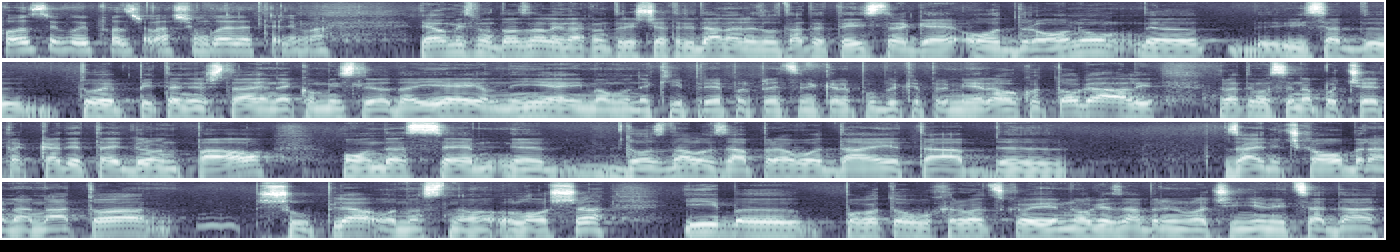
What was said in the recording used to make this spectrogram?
pozivu i pozdrav vašim gledateljima. Evo mi smo doznali nakon 34 dana rezultate te istrage o dronu e, i sad e, tu je pitanje šta je neko mislio da je ili nije. Imamo neki prijepor predsjednika Republike premijera oko toga, ali vratimo se na početak. Kad je taj dron pao, onda se e, doznalo zapravo da je ta zajednička obrana NATO-a šuplja, odnosno loša i pogotovo u Hrvatskoj je mnoge zabrinula činjenica da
